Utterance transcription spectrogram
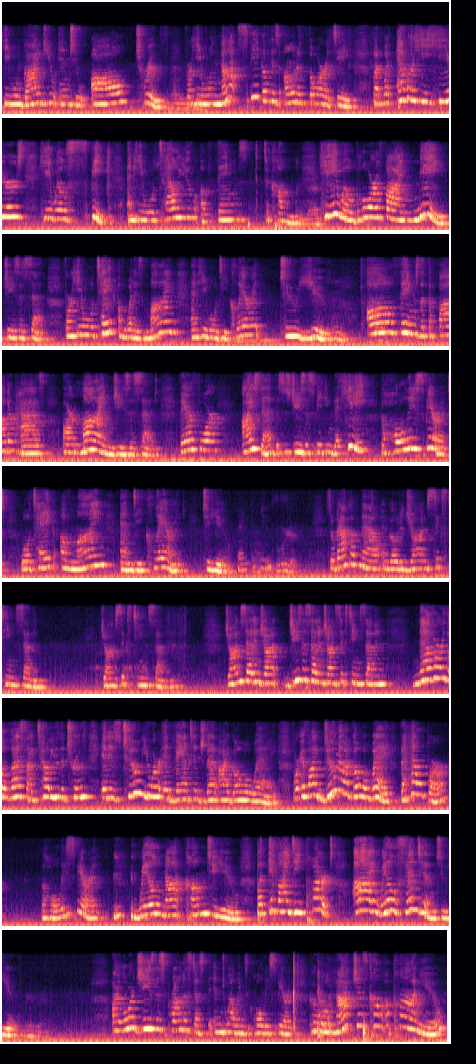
He will guide you into all truth. For He will not speak of His own authority, but whatever He hears, He will speak and he will tell you of things to come. Amen. He will glorify me, Jesus said, for he will take of what is mine and he will declare it to you. Mm. All things that the Father has are mine, Jesus said. Therefore, I said, this is Jesus speaking, that he, the Holy Spirit, will take of mine and declare it to you. Thank you. So back up now and go to John 16, 7. John 16, 7. John said in John, Jesus said in John 16, 7, Nevertheless, I tell you the truth, it is to your advantage that I go away. For if I do not go away, the Helper, the Holy Spirit, will not come to you. But if I depart, I will send him to you. Our Lord Jesus promised us the indwelling Holy Spirit who will not just come upon you,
